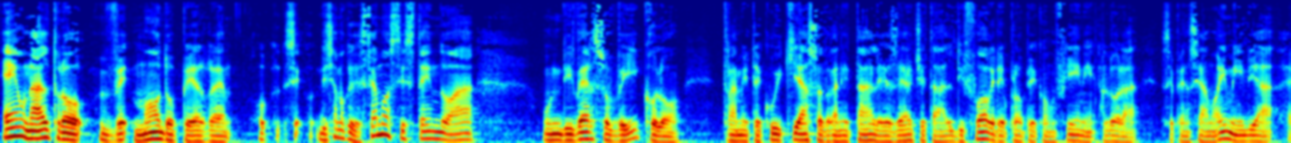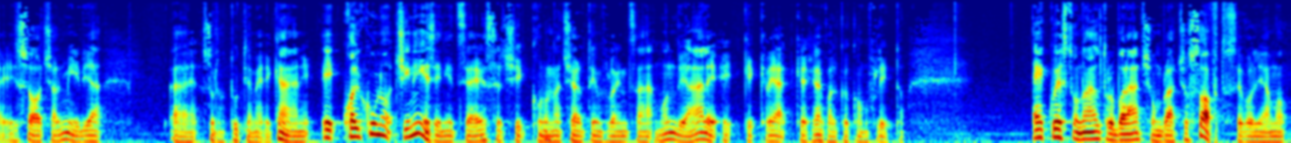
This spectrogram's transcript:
è un altro ve- modo per, diciamo così, stiamo assistendo a un diverso veicolo tramite cui chi ha sovranità le esercita al di fuori dei propri confini. Allora, se pensiamo ai media, eh, i social media eh, sono tutti americani e qualcuno cinese inizia a esserci con una certa influenza mondiale e che crea, che crea qualche conflitto. È questo un altro braccio, un braccio soft, se vogliamo,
